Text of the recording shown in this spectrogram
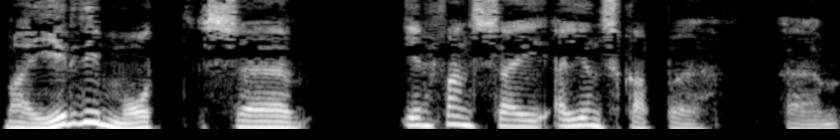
Maar hierdie mot se een van sy eienskappe ehm um,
